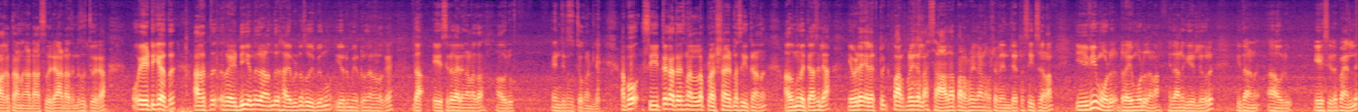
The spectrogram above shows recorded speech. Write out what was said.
ഭാഗത്താണ് അഡാസ് വരിക. അഡാസിന്റെ സ്വിച്ച് വരിക. എയ്റ്റിക്കകത്ത് അകത്ത് റെഡി എന്ന് കാണുന്നത് ഹൈബ്രിഡിനെ സൂചിപ്പിക്കുന്നു. ഈ ഒരു മീറ്റർ കാര്യങ്ങളൊക്കെ. ഇതാ എ സിയുടെ കാര്യം കാണുക. ആ ഒരു എഞ്ചിൻ സ്വിച്ചൊക്കെ ഉണ്ടല്ലേ അപ്പോൾ സീറ്റൊക്കെ അത്യാവശ്യം നല്ല പ്ലഷ് ആയിട്ടുള്ള സീറ്റാണ് അതൊന്നും വ്യത്യാസമില്ല. ഇവിടെ ഇലക്ട്രിക് പാർക്ക് ബ്രേക്ക് അല്ല സാധാ പാർക്ക് ബ്രേക്ക് ആണ്. പക്ഷേ വെന്റിലേറ്റർ സീറ്റ്സ് കാണാം. E V mode drive mode കാണാം. ഇതാണ് ഗിയർ ലിവർ ഇതാണ് ആ ഒരു എ സിയുടെ പാനൽ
